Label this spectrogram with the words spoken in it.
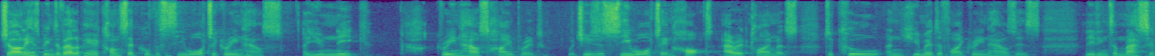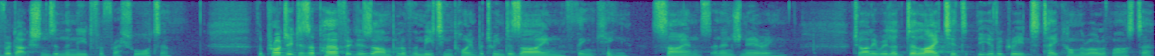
Charlie has been developing a concept called the seawater greenhouse, a unique greenhouse hybrid which uses seawater in hot, arid climates to cool and humidify greenhouses, leading to massive reductions in the need for fresh water. The project is a perfect example of the meeting point between design, thinking, science, and engineering. Charlie, we're delighted that you've agreed to take on the role of master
